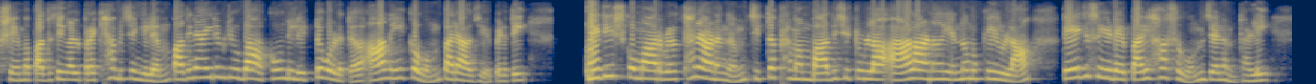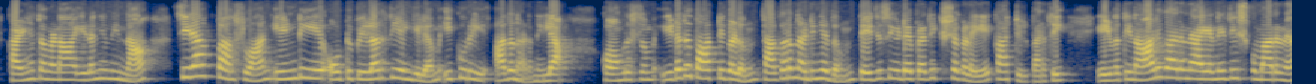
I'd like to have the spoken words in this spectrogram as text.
ക്ഷേമ പദ്ധതികൾ പ്രഖ്യാപിച്ചെങ്കിലും പതിനായിരം രൂപ അക്കൗണ്ടിൽ ഇട്ടുകൊടുത്ത് ആ നീക്കവും പരാജയപ്പെടുത്തി. നിതീഷ് കുമാർ വൃദ്ധനാണെന്നും ചിത്തഭ്രമം ബാധിച്ചിട്ടുള്ള ആളാണ് എന്നുമൊക്കെയുള്ള തേജസ്വിയുടെ പരിഹാസവും ജനം തള്ളി. കഴിഞ്ഞ തവണ ഇടഞ്ഞു നിന്ന Chirag Paswan N D A vote പിളർത്തിയെങ്കിലും ഇക്കുറി അത് നടന്നില്ല. കോൺഗ്രസും ഇടതു പാർട്ടികളും തകർന്നടിഞ്ഞതും തേജസ്വിയുടെ പ്രതീക്ഷകളെ കാറ്റിൽ പറത്തി എഴുപത്തിനാലുകാരനായ നിതീഷ് കുമാറിന്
